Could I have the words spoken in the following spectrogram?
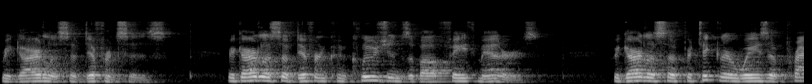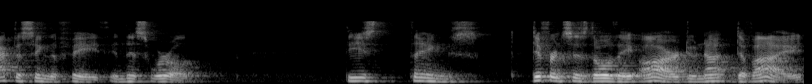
regardless of differences, regardless of different conclusions about faith matters regardless of particular ways of practicing the faith in this world. These things, differences though they are, do not divide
